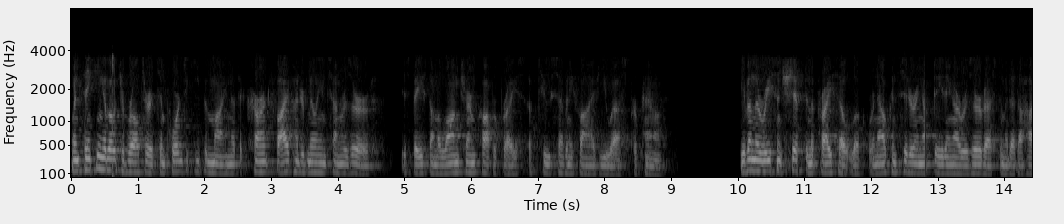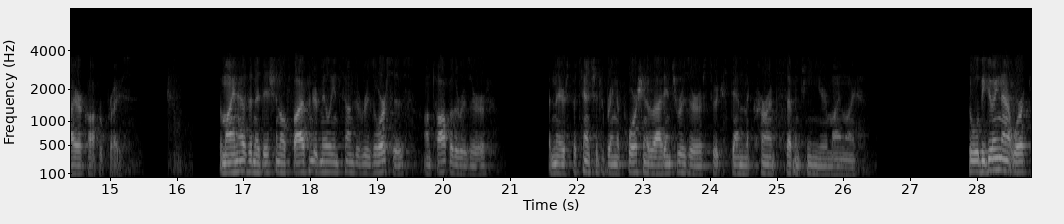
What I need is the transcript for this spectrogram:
When thinking about Gibraltar, it's important to keep in mind that the current 500 million ton reserve is based on the long-term copper price of $2.75 per pound. Given the recent shift in the price outlook, we're now considering updating our reserve estimate at a higher copper price. The mine has an additional 500 million tons of resources on top of the reserve, and there's potential to bring a portion of that into reserves to extend the current 17-year mine life. So we'll be doing that work,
